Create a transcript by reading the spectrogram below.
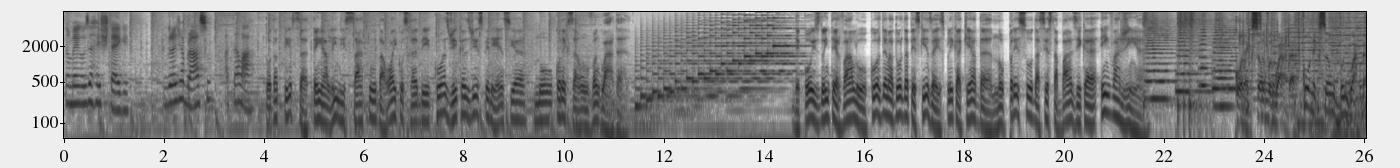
também use a hashtag. Um grande abraço, até lá. Toda terça tem a Aline Sarto da Oikos Hub com as dicas de experiência no Conexão Vanguarda. Depois do intervalo, o coordenador da pesquisa explica a queda no preço da cesta básica em Varginha. Conexão Vanguarda. Conexão Vanguarda.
